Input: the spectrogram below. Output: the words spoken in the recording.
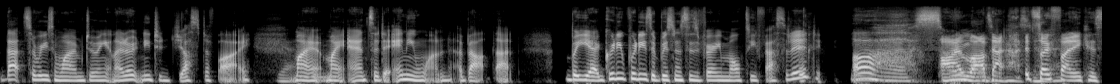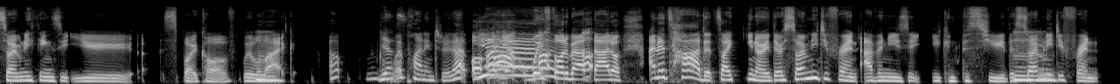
that's the reason why I'm doing it. And I don't need to justify Yeah. my, my answer to anyone about that. But yeah, Gritty Pretty as a business is very multifaceted. Oh, so I love that. It's so funny because so many things that you spoke of, we were Mm. like, oh, Yes. we're planning to do that. Or, oh, Yeah. yeah, we've thought about that. Or, and it's hard. It's like, you know, there are so many different avenues that you can pursue. There's so Mm. many different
